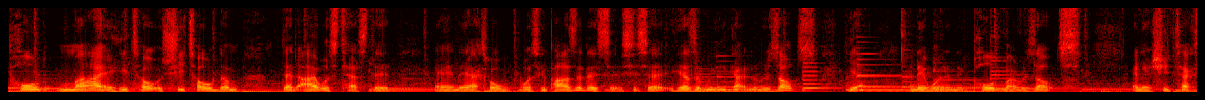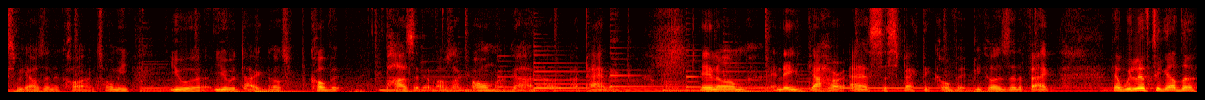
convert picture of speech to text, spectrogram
pulled my he told she told them that I was tested, and they asked, "Well, was he positive?" They said, she said he hasn't really gotten the results yet, and they went and they pulled my results, and then she texted me. I was in the car and told me you were you were diagnosed COVID positive. I was like, "Oh my God!" I, I panicked, and um, and they got her as suspected COVID because of the fact that we lived together.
